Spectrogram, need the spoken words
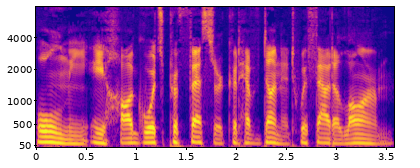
Only a Hogwarts professor could have done it without alarm.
